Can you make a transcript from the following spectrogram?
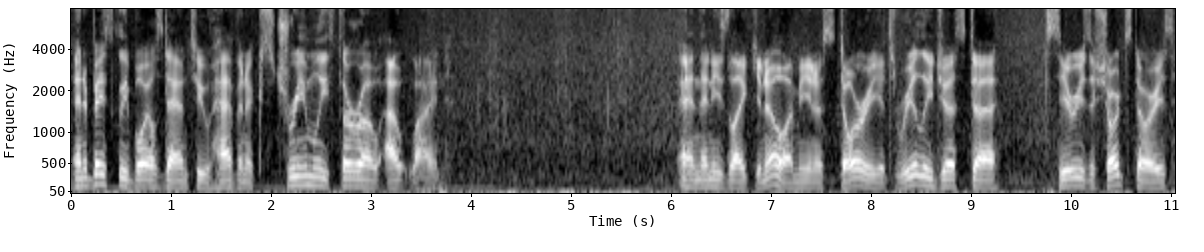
And it basically boils down to have an extremely thorough outline. And then he's like, you know, I mean, a story, it's really just a series of short stories.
